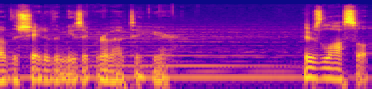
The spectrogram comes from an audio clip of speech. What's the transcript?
of the shade of the music we're about to hear. Here's Loscil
